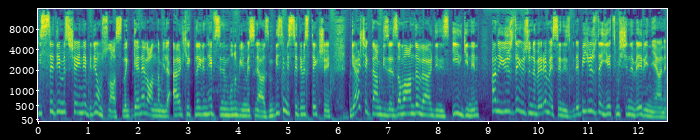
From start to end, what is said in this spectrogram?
istediğimiz şey ne biliyor musun aslında genel anlamıyla erkeklerin hepsinin bunu bilmesi lazım. Bizim istediğimiz tek şey gerçekten bize zamanında verdiğiniz ilginin hani yüzde yüzünü veremeseniz bile bir yüzde yetmişini verin yani.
